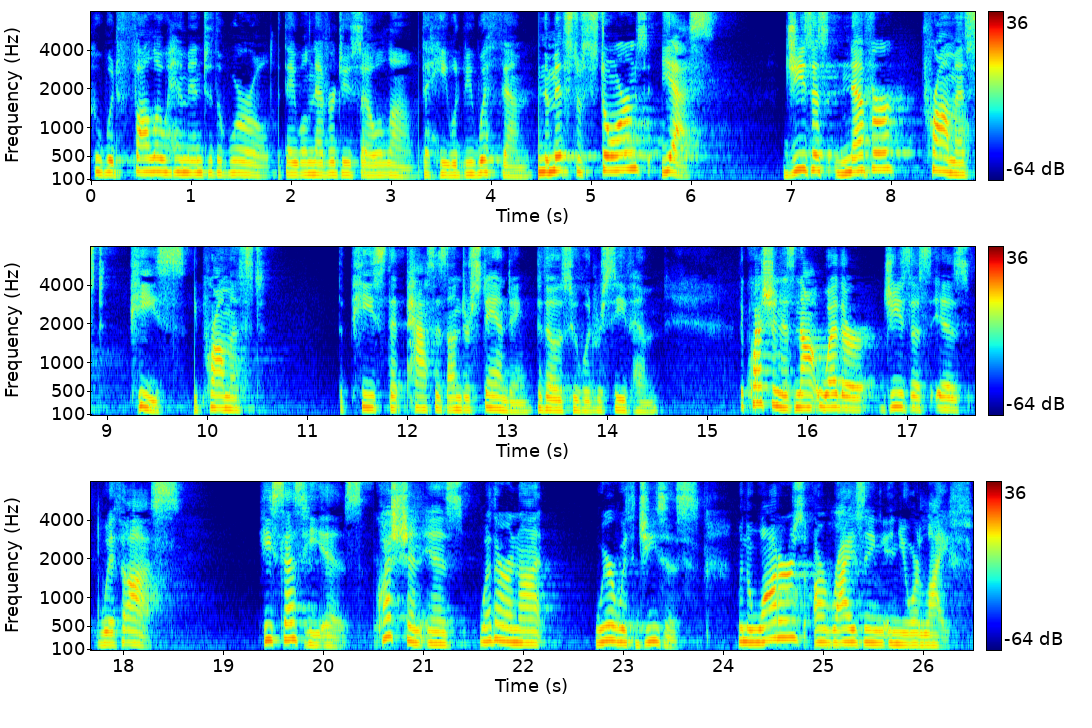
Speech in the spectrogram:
who would follow him into the world, that they will never do so alone, that he would be with them. In the midst of storms, yes, Jesus never promised peace. He promised the peace that passes understanding to those who would receive him. The question is not whether Jesus is with us. He says he is. The question is whether or not we're with Jesus. When the waters are rising in your life,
